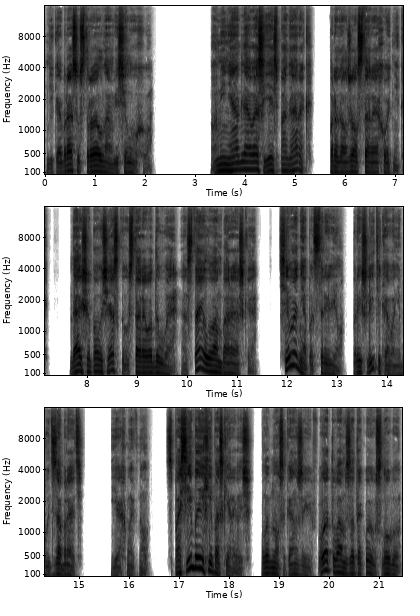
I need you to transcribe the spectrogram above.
дикобраз устроил нам веселуху. «У меня для вас есть подарок», — продолжал старый охотник. «Дальше по участку у старого дуба. Оставил вам барашка. Сегодня подстрелил. Пришлите кого-нибудь забрать». Я хмыкнул. «Спасибо, Ихип Аскерович», — улыбнулся Канжиев. «Вот вам за такую услугу».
